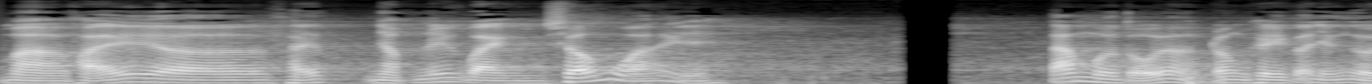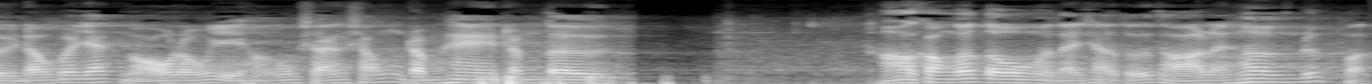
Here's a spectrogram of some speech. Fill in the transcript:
mà phải ờ, phải nhập niết bàn sớm quá vậy? 80 tuổi rồi, trong khi có những người đâu có giác ngộ đâu có gì họ cũng sẵn sống trăm hai, trăm tư. Họ không có tu mà tại sao tuổi thọ lại hơn đức phật?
